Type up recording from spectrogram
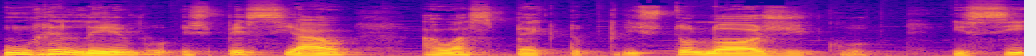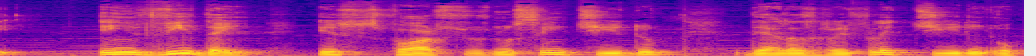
um relevo especial ao aspecto cristológico e se envidem esforços no sentido delas refletirem o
